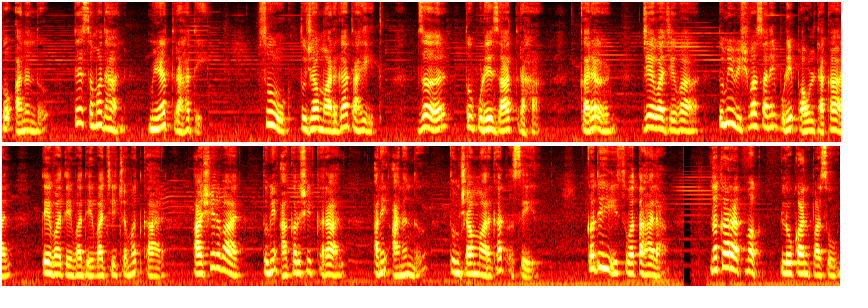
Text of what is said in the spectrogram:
तो आनंद ते समाधान मिळत राहते. सुख तुझ्या मार्गात आहेत. जर तू पुढे जात राहा. कारण जेव्हा जेव्हा तुम्ही विश्वासाने पुढे पाऊल टाकाल तेव्हा तेव्हा देवाचे चमत्कार आशीर्वाद तुम्ही आकर्षित कराल आणि आनंद तुमच्या मार्गात असेल. कधीही स्वतःला नकारात्मक लोकांपासून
